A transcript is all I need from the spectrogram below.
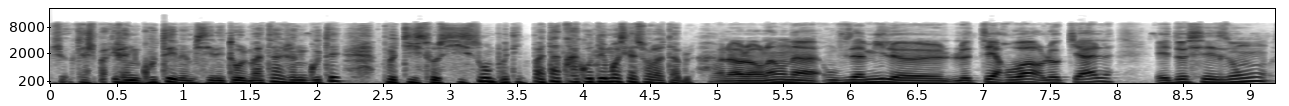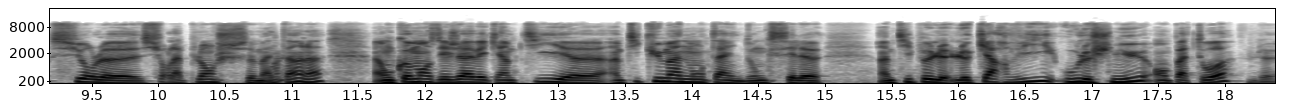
je cache pas, je viens de goûter, même s'il est tôt le matin, je viens de goûter petit saucisson, petite patate. Racontez-moi ce qu'il y a sur la table. Voilà, alors là, on, a, on vous a mis le, le terroir local et de saison sur, le, sur la planche ce matin. Là. On commence déjà avec un petit, euh, un petit cumin de montagne. Donc, c'est le, un petit peu le, le carvi ou le chenu en patois, le,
